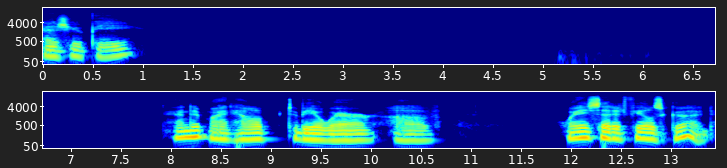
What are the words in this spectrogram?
as you be. And it might help to be aware of ways that it feels good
